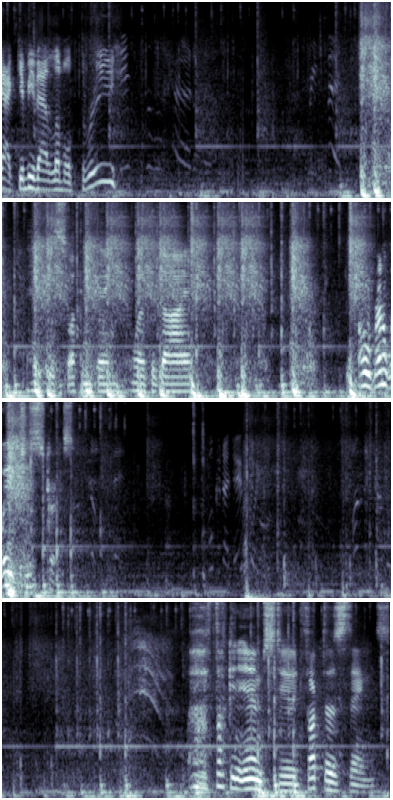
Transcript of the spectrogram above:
Yeah, give me that level three. I hate this fucking thing. Want it to die. Oh, run away! Jesus Christ. Oh, fucking imps, dude. Fuck those things.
